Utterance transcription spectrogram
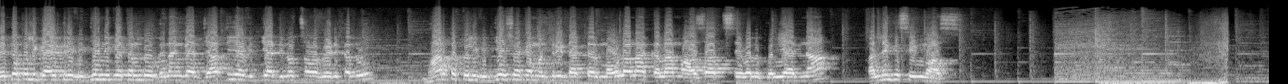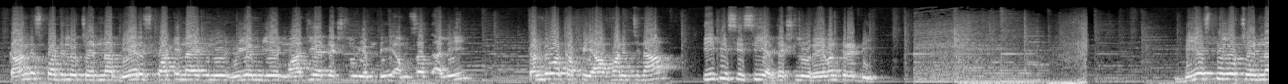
పెద్దపల్లి గాయత్రి విద్యానికేతన్లో ఘనంగా జాతీయ విద్యా దినోత్సవ వేడుకలు భారత తొలి విద్యాశాఖ మంత్రి డాక్టర్ మౌలానా కలాం ఆజాద్ సేవలు కొనియాడిన అల్లంకి శ్రీనివాస్. కాంగ్రెస్ పార్టీలో చేరిన బీఆర్ఎస్ పార్టీ నాయకులు యుఎంఏ మాజీ అధ్యక్షులు ఎండి అంజద్ అలీ కండువా కప్పి ఆహ్వానించిన టీపీసీసీ అధ్యక్షులు రేవంత్ రెడ్డి. బీఎస్పీలో చేరిన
